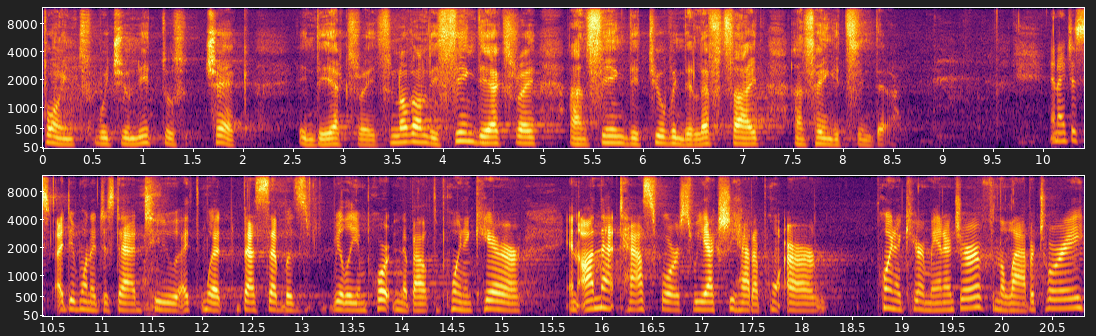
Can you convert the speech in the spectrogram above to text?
points which you need to check in the X-ray. It's not only seeing the X-ray and seeing the tube in the left side and saying it's in there. And I just, I did want to just add to what Beth said was really important about the point of care. And on that task force, we actually had a, po- our point of care manager from the laboratory.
